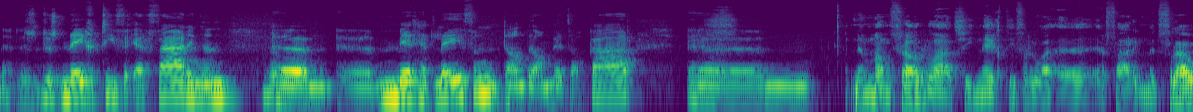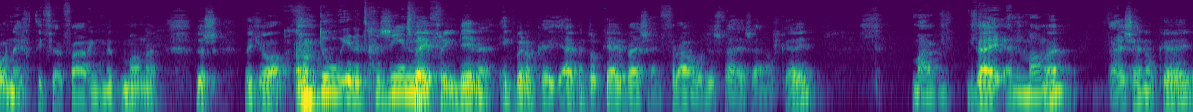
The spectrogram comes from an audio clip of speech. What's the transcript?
Ja, dus, dus negatieve ervaringen ehm, eh, met het leven, dan wel met elkaar. Ehm, een man-vrouw relatie, negatieve rela- eh, ervaring met vrouwen, negatieve ervaringen met mannen. Dus weet je wel, gedoe in het gezin. twee vriendinnen, ik ben oké, jij bent oké, wij zijn vrouwen, dus wij zijn oké. Maar wij en mannen, wij zijn oké,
